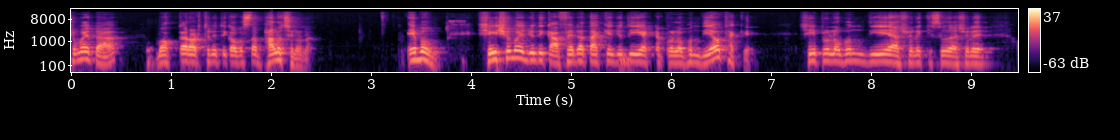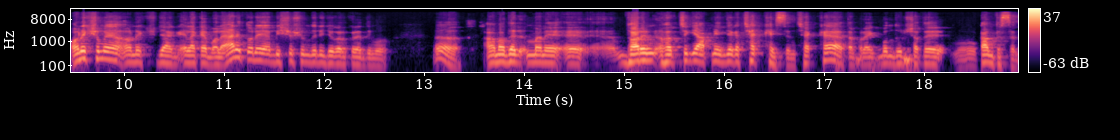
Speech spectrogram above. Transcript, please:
সময়টা মক্কার অর্থনৈতিক অবস্থা ভালো ছিল না। এবং সেই সময় যদি কাফেররা তাকে যদি একটা প্রলোভন দিয়েও থাকে, সেই প্রলোভন দিয়ে আসলে কিছু আসলে অনেক সময় অনেক এলাকায় বলে, আরে তোরে বিশ্ব সুন্দরী জোগাড় করে দিব। হ্যাঁ আমাদের মানে ধরেন হচ্ছে কি আপনি এক জায়গায় ছ্যাক খাইছেন, ছ্যাক খায় তারপরে এক বন্ধুর সাথে কাঁদতেছেন।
